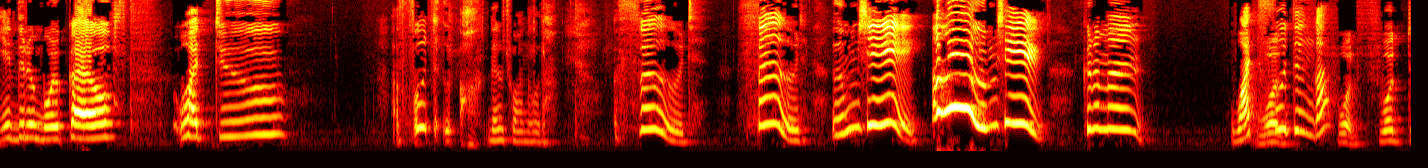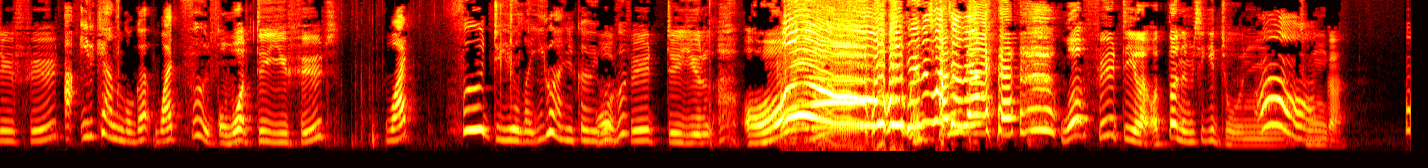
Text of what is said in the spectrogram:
얘들은 뭘까요? What do food? 아, 내가 좋아하는 거다. Food, food, 음식. 아, 음식. 그러면 what, What- food인가? What, what do food? 아 이렇게 하는 건가? What food? Or what do you food? What food do you like? 이거 아닐까요? 이거? What 이거? food do you 어 되는 거잖아. What food do you like? 어떤 음식이 좋은 어. 좋은가? 어,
